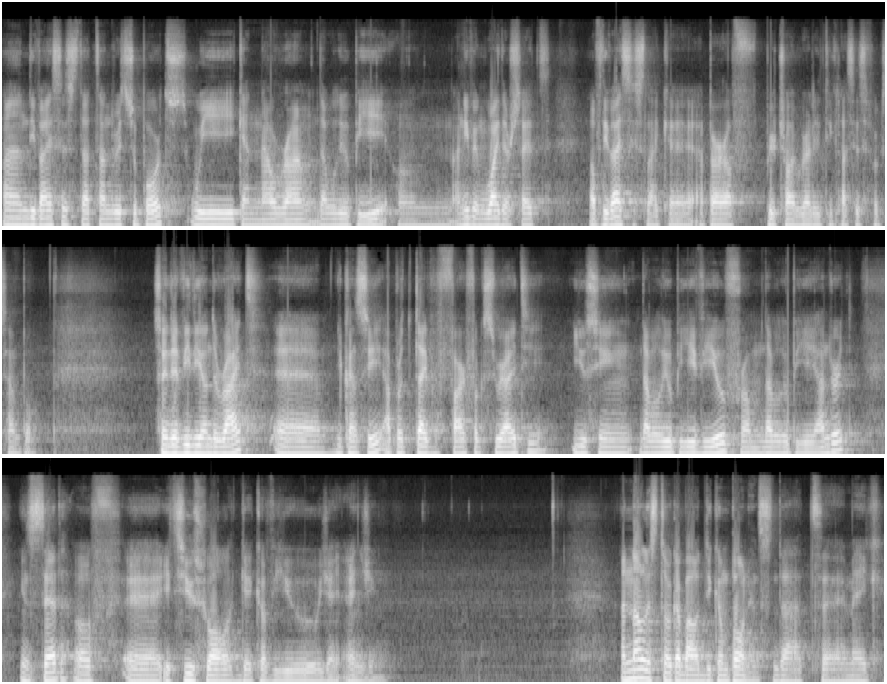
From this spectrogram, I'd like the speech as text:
and devices that Android supports, we can now run WPE on an even wider set of devices, like a, a, pair of virtual reality glasses, for example. So in the video on the right, uh, you can see a prototype of Firefox Reality using WPE View from WPE Android instead of uh, its usual Gecko View engine. And now let's talk about the components that uh, make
